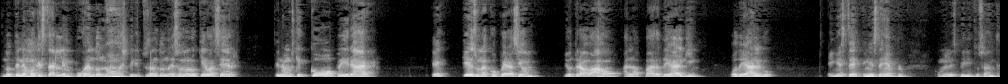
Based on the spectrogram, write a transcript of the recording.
No tenemos que estarle empujando, no, Espíritu Santo, eso no lo quiero hacer. Tenemos que cooperar. ¿okay? ¿Qué es una cooperación? Yo trabajo a la par de alguien o de algo. En este, en este ejemplo, con el Espíritu Santo.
